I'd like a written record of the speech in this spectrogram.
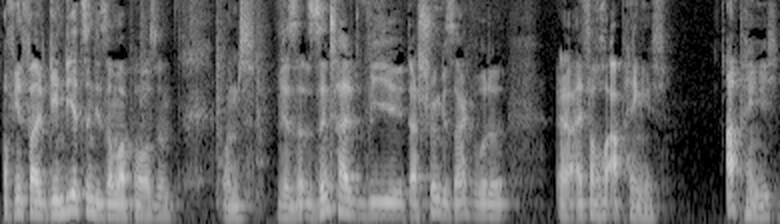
auf jeden Fall gehen die jetzt in die Sommerpause. Und wir sind halt, wie da schön gesagt wurde, äh, einfach auch abhängig. Abhängig.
